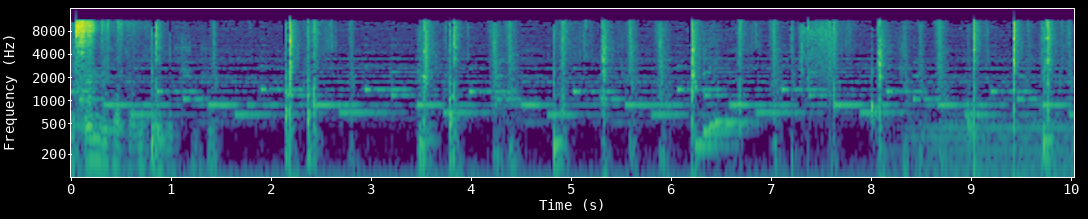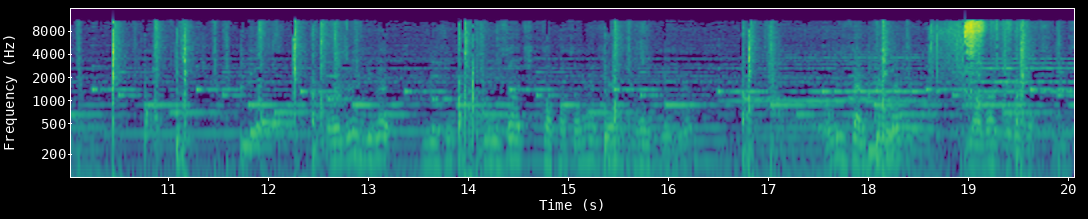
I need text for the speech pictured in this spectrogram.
Bizim en büyük hatamız oldu çünkü. Gördüğünüz gibi gözümüzü açıp kapatamıyoruz ve zombi geliyor. O yüzden hemen yalan vereceksiniz.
